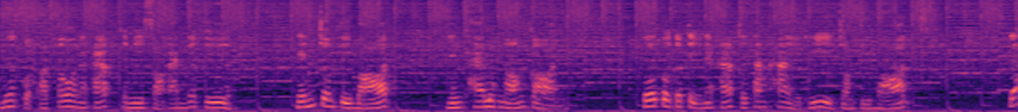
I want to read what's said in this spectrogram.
เมื่อกด auto นะครับ จะมี 2 อันก็คือ เน้นโจมตีบอส เน้นฆ่าลูกน้องก่อน โดยปกตินะครับจะตั้งค่าอยู่ที่โจมตีบอสและ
